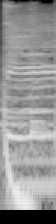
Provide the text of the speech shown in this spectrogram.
ti.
